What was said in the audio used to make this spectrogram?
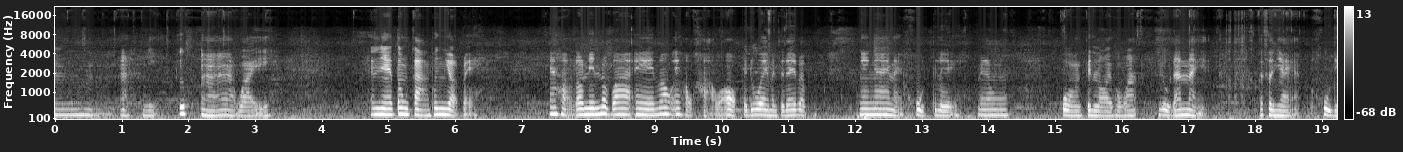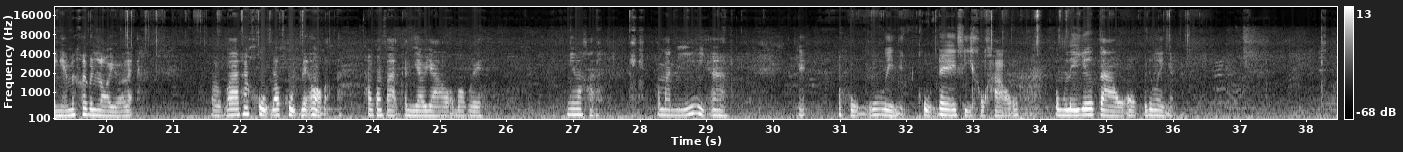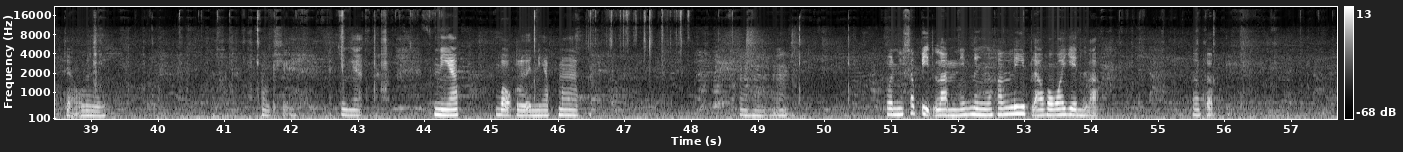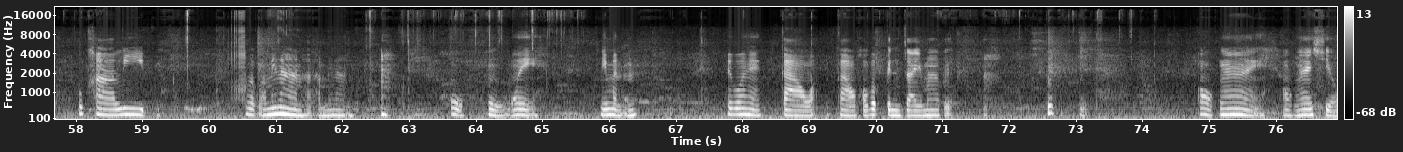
ม อะ นี่ปึ๊บ อ่า ไว อันเนี้ยตรง กลางเพิ่งหยอดไปเนี่ยค่ะ เราเน้นแบบว่าไอ้ลอกไอ้ขาวๆอออกไปด้วย มันจะได้แบบง่ายๆหน่อยขูดไปเลย ไม่ต้องกลัวมันเป็นรอยเพราะว่า อยู่ด้านในแต่ส่วนใหญ่อะขูดอย่างเงี้ยไม่ค่อยเป็นรอยอยู่แล้วแหละแบบว่าถ้าขูดเราขูดไม่ออกอะทำความสะอาดกันยาวๆอบอกเลย นี่แหละค่ะ ประมาณนี้อะเนี่ยโอ้โหเนี่ยขูดได้สีขาวๆ ตรงเลเยอร์กาวออกไปด้วยเนี่ยแจ๋วเลย โอเค อย่างเงี้ย เนี้ยบ บอกเลยเนี้ยบมาก วันนี้สปีดรันนิดนึงนะคะ รีบแล้วเพราะว่าเย็นละ แล้วแบบ ลูกค้ารีบ แบบว่าไม่นานค่ะทำไม่นานอโอ้ โหเว้ยนี่เหมือนเรียกว่าไงกาวอะกาวเขาแบบเป็นใจมากเลยปึ๊บออกง่าย ออกง่ายเชียว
